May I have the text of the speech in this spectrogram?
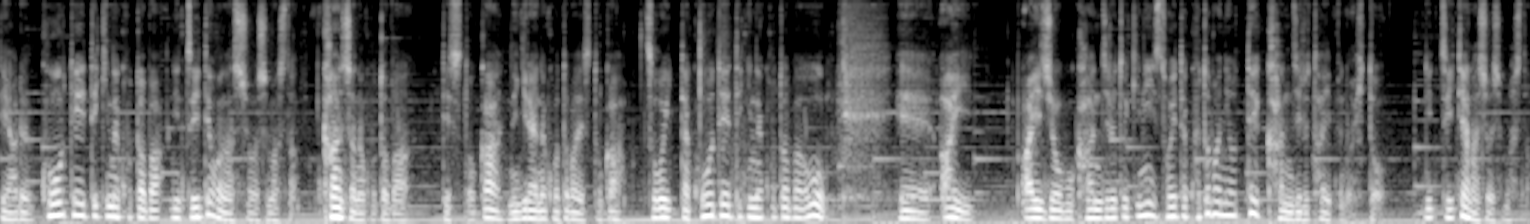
である肯定的な言葉についてお話をしました。感謝の言葉ですとかねぎらいの言葉ですとかそういった肯定的な言葉を、えー、愛愛情を感じる時にそういった言葉によって感じるタイプの人について話をしました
